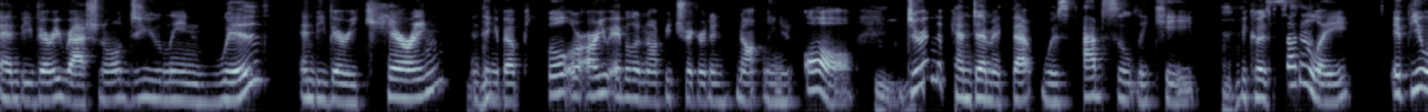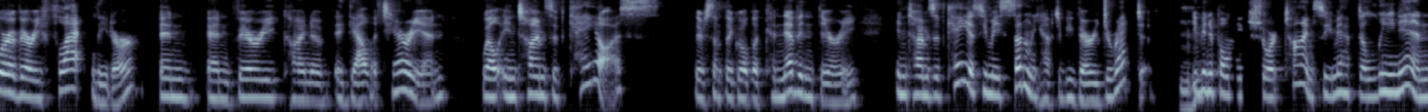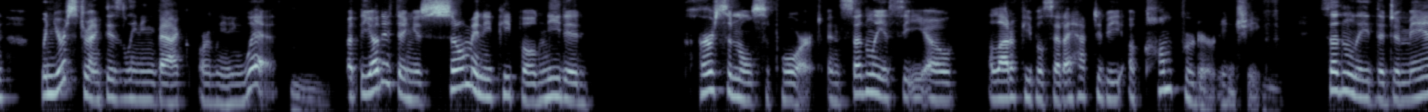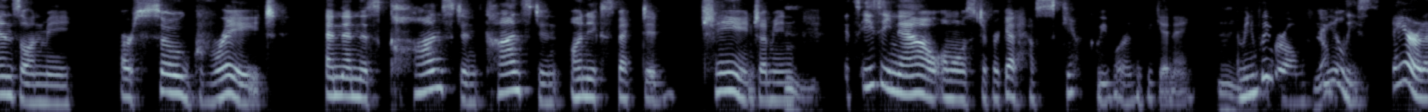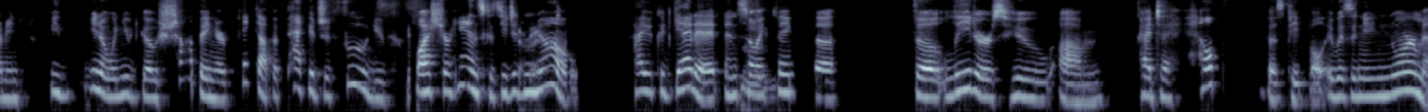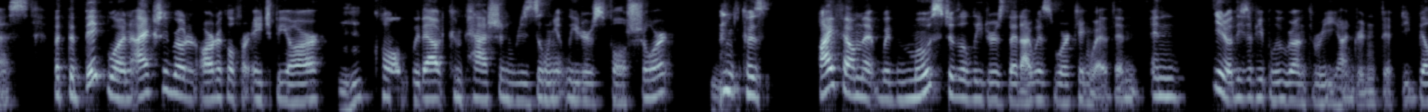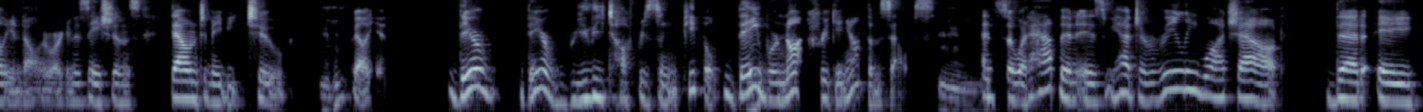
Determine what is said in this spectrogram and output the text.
and be very rational do you lean with and be very caring and mm-hmm. think about people or are you able to not be triggered and not lean at all mm-hmm. during the pandemic that was absolutely key mm-hmm. because suddenly if you were a very flat leader and and very kind of egalitarian well in times of chaos there's something called the Cynefin theory. In times of chaos, you may suddenly have to be very directive, mm-hmm. even if only short time. So you may have to lean in when your strength is leaning back or leaning with. Mm-hmm. But the other thing is, so many people needed personal support. And suddenly, as CEO, a lot of people said, I have to be a comforter in chief. Mm-hmm. Suddenly, the demands on me are so great. And then this constant, constant, unexpected change. I mean, mm. It's easy now almost to forget how scared we were in the beginning. Mm. I mean, we were all yeah. really scared. I mean, we, you know, when you'd go shopping or pick up a package of food, you'd wash your hands because you didn't Correct. know how you could get it. And so mm. I think the the leaders who um, had to help those people, it was an enormous. But the big one, I actually wrote an article for HBR mm-hmm. called "Without Compassion, Resilient Leaders Fall Short," because I found that with most of the leaders that I was working with, and and you know these are people who run 350 billion dollar organizations down to maybe 2 mm-hmm. billion. They're they're really tough, resilient people. They mm-hmm. were not freaking out themselves. Mm-hmm. And so what happened is we had to really watch out that a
